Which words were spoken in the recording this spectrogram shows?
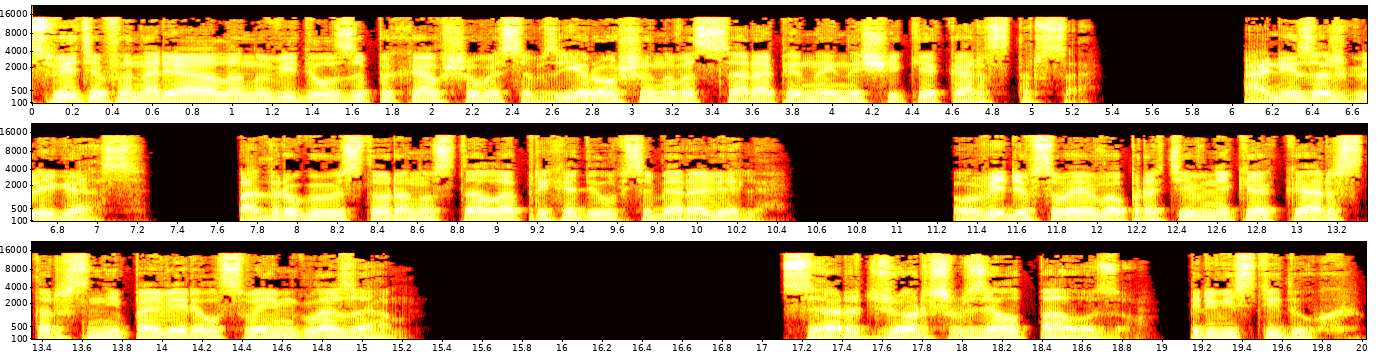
в свете фонаря Аллан увидел запыхавшегося, взъерошенного с царапиной на щеке Карстерса. Они зажгли газ. По другую сторону стола приходил в себя Равель. Увидев своего противника, Карстерс не поверил своим глазам. Сэр Джордж взял паузу, перевести дух.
